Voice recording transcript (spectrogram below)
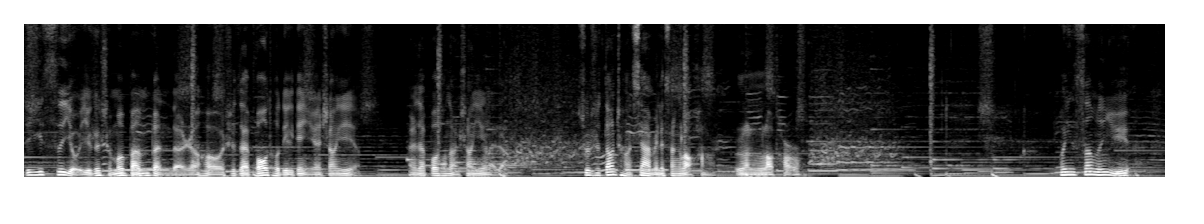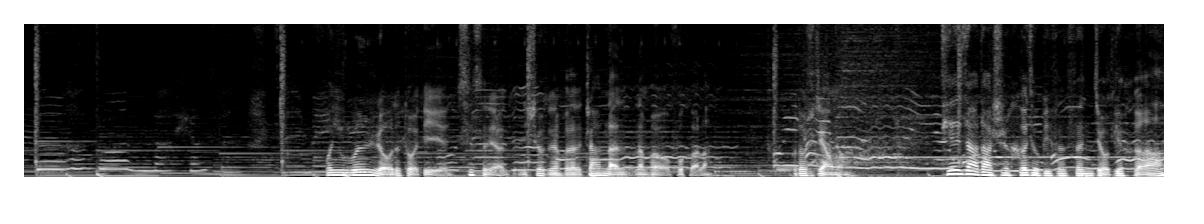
第一次有一个什么版本的，然后是在包头的一个电影院上映，还是在包头哪上映来着？说是当场吓没了三个老汉老老头儿。欢迎三文鱼，欢迎温柔的朵地，气死你了！你室友昨天和他的渣男男朋友复合了，不都是这样吗？天下大事，合久必分，分久必合。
